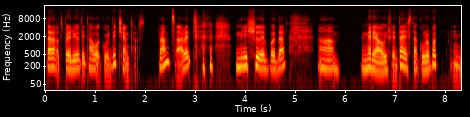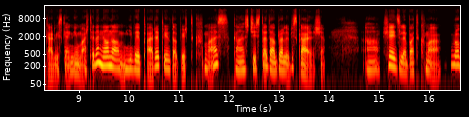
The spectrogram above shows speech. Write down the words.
და რაღაც პერიოდი დავაკვირდი ჩემ თავს. რამ წარეთ მეშლებოდა აა მე რა ავიხე და ეს დაგურობა კარგისკენ მიმართე და ნელა მივეპარე პირდაპირ თქმას განსჯის და დაბრალების garaშე. აა შეიძლება თქმა, რომ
